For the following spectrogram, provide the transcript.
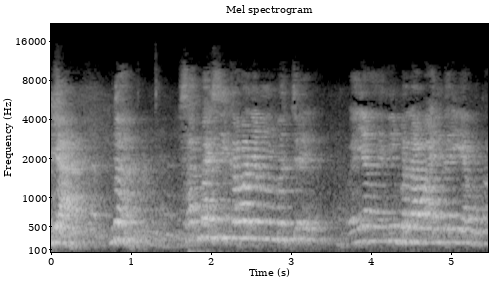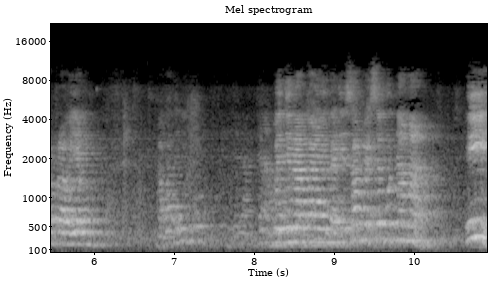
ya. Nah, sampai si kawan yang menceri, yang ini berlapa ini tadi yang bukan yang apa tadi? Berjenaka ini tadi sampai sebut nama. Ih,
